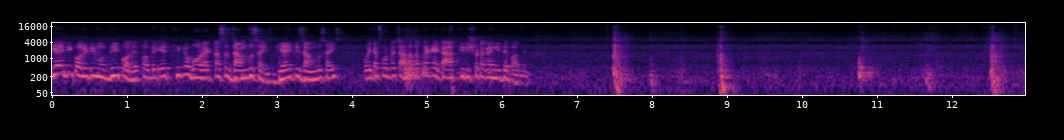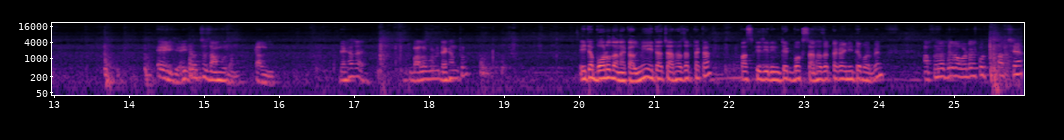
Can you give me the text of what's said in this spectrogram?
ভিআইপি কোয়ালিটির মধ্যেই পড়ে, তবে এর থেকেও বড় একটা আছে জাম্বু সাইজ ভিআইপি জাম্বু সাইজ ওইটা পড়বে চার হাজার টাকা, এটা আটত্রিশশো টাকায় নিতে পারবেন। এই যে, এইটা হচ্ছে জাম্বু দানা কালমি। দেখা যায়? একটু ভালোভাবে দেখান তো। এইটা বড় দানা কালমি, এটা চার হাজার টাকা। পাঁচ কেজির ইনটেক বক্স চার হাজার টাকায় নিতে পারবেন। আপনারা যারা অর্ডার করতে পারছেন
